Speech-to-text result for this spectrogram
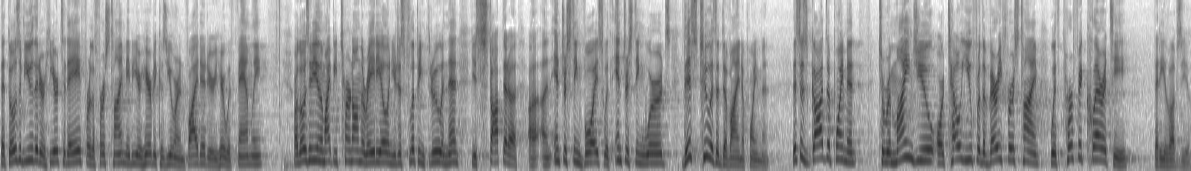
that those of you that are here today for the first time, maybe you're here because you were invited or you're here with family, or those of you that might be turned on the radio and you're just flipping through and then you stopped at a, a, an interesting voice with interesting words, this too is a divine appointment. This is God's appointment to remind you or tell you for the very first time with perfect clarity that He loves you.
